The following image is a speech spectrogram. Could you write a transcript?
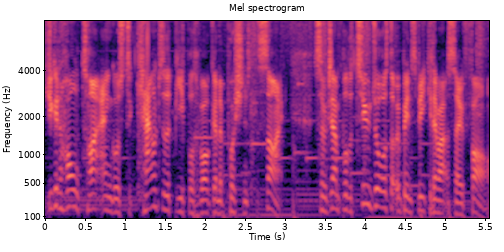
you can hold tight angles to counter the people who are going to push into the site. So, for example, the two doors that we've been speaking about so far,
